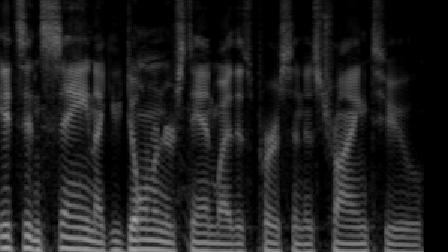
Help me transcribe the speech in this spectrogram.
it's insane, like you don't understand why this person is trying to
